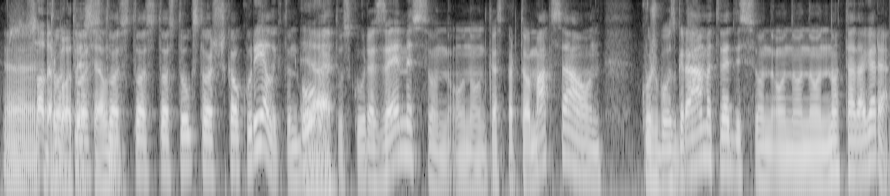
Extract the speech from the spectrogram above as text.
Uh, Sadarboties, tos, tos, tos, tos tūkstošus kaut kur ielikt un būvēt, jā. uz kura zemes un, un, un kas par to maksā. Un, kurš būs grāmatvedis un, un, un, un nu, tādā garā.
